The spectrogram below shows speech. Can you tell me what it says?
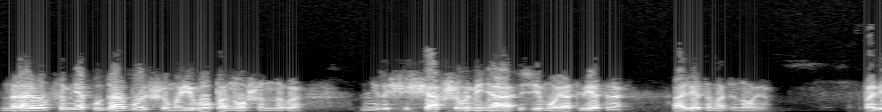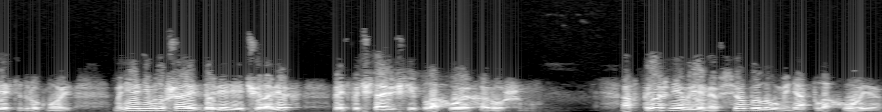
нравился мне куда больше моего поношенного, не защищавшего меня зимой от ветра, а летом от зноя. Поверьте, друг мой, мне не внушает доверие человек, предпочитающий плохое хорошему. А в прежнее время все было у меня плохое.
